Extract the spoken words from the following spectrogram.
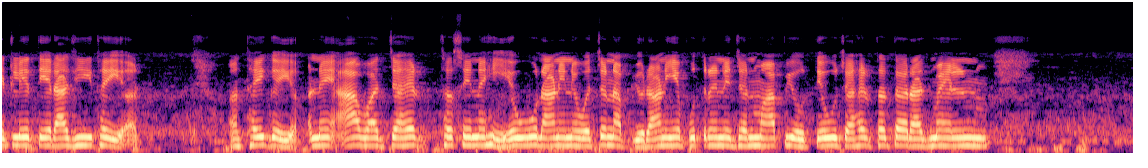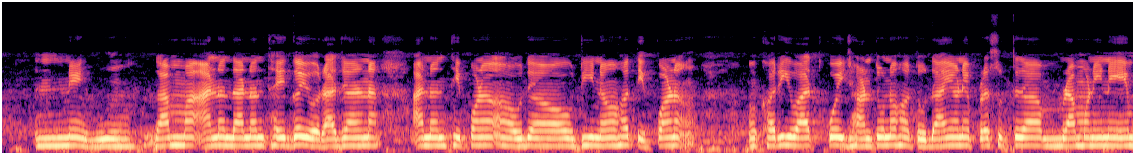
એટલે તે રાજી થઈ થઈ ગઈ અને આ વાત જાહેર થશે નહીં એવું રાણીને વચન આપ્યું. રાણીએ પુત્રને જન્મ આપ્યો તેવું જાહેર થતાં રાજમહેલ ને ગામમાં આનંદ આનંદ થઈ ગયો. રાજાના આનંદથી પણ અવધિ ન હતી પણ ખરી વાત કોઈ જાણતું ન હતું દાયણે પ્રસુપ્ત બ્રાહ્મણીને એમ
